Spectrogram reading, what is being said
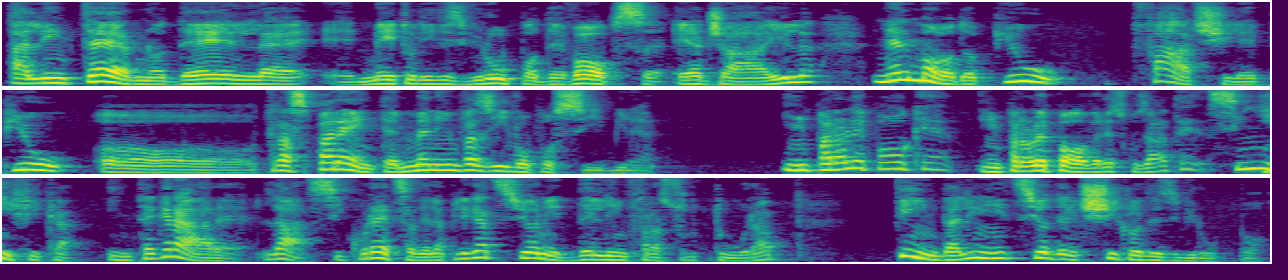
all'interno dei eh, metodi di sviluppo DevOps e Agile nel modo più facile, più oh, trasparente e meno invasivo possibile. In parole, poche, in parole povere, scusate, significa integrare la sicurezza delle applicazioni e dell'infrastruttura fin dall'inizio del ciclo di sviluppo,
